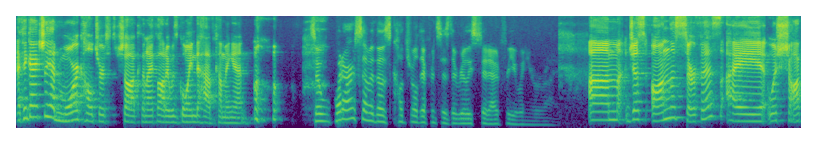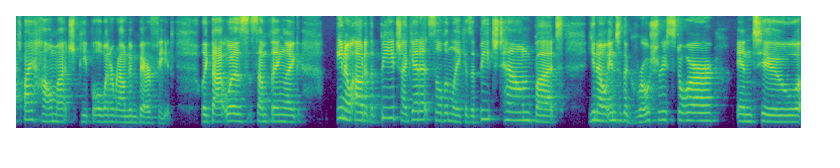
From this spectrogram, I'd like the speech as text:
yeah. I think I actually had more culture shock than I thought I was going to have coming in. so, what are some of those cultural differences that really stood out for you when you were um, just on the surface, I was shocked by how much people went around in bare feet. Like that was something like, you know, out at the beach. I get it. Sylvan Lake is a beach town, but you know, into the grocery store, into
